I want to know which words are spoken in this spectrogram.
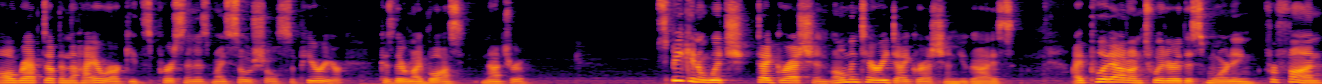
all wrapped up in the hierarchy. This person is my social superior because they're my boss. Not true. Speaking of which, digression, momentary digression, you guys. I put out on Twitter this morning for fun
